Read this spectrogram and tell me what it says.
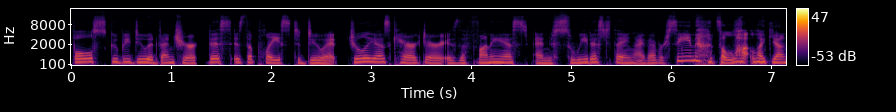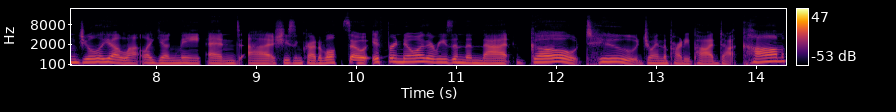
full Scooby Doo adventure, this is the place to do it. Julia's character is the funniest and sweetest thing I've ever seen. It's a lot like young Julia, a lot like young me, and uh, she's incredible. So, if for no other reason than that, go to jointhepartypod.com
